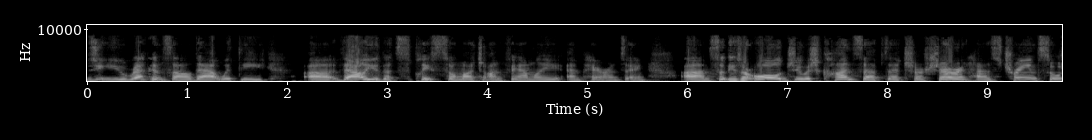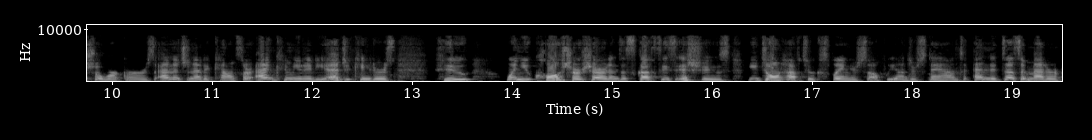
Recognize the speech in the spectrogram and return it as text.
do you reconcile that with the uh, value that's placed so much on family and parenting. Um, so these are all Jewish concepts that Sharsheret has trained social workers and a genetic counselor and community educators who when you call Sharsheret and discuss these issues, you don't have to explain yourself. We understand. And it doesn't matter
